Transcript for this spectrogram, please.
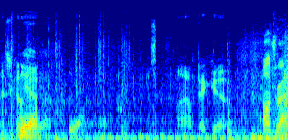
Let's go. Yeah. I'll pick you up. I'll drive.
